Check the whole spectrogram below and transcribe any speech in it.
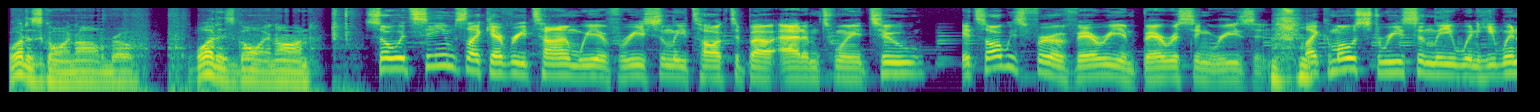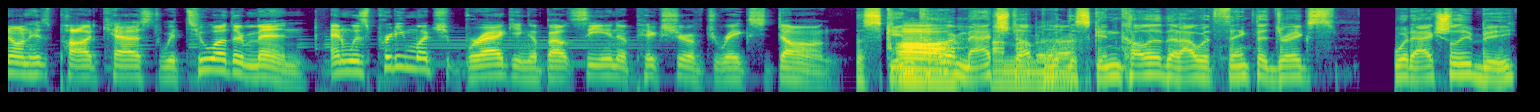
What is going on, bro? What is going on? So it seems like every time we have recently talked about Adam 22, it's always for a very embarrassing reason. like most recently when he went on his podcast with two other men and was pretty much bragging about seeing a picture of Drake's dong. The skin Oh, color matched up remember with the skin color that I would think that Drake's would actually be.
